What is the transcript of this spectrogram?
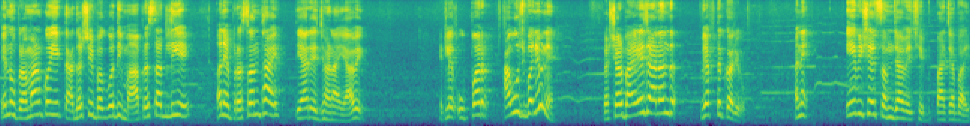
તેનું પ્રમાણ કોઈ એક તાદર્શી ભગવતી મહાપ્રસાદ લીએ અને પ્રસન્ન થાય ત્યારે જણાય આવે. એટલે ઉપર આવું જ બન્યું ને? કશળભાઈએ જ આનંદ વ્યક્ત કર્યો. અને એ વિશે સમજાવે છે પાંચાભાઈ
